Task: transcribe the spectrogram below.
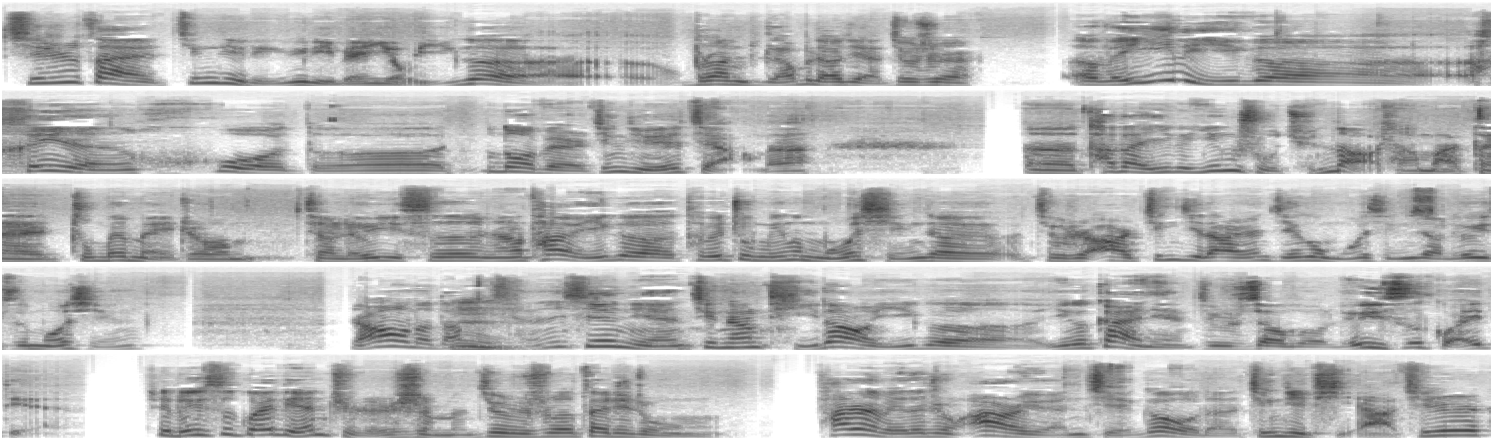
其实在经济领域里边有一个，呃我不知道你了不了解，就是呃，唯一的一个黑人获得诺贝尔经济学奖的，呃，他在一个英属群岛上吧，在中北美洲叫刘易斯，然后他有一个特别著名的模型叫就是二经济的二元结构模型，叫刘易斯模型。然后呢，咱们前些年经常提到一个、一个概念，就是叫做刘易斯拐点。这刘易斯拐点指的是什么？就是说，在这种他认为的这种二元结构的经济体啊，其实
